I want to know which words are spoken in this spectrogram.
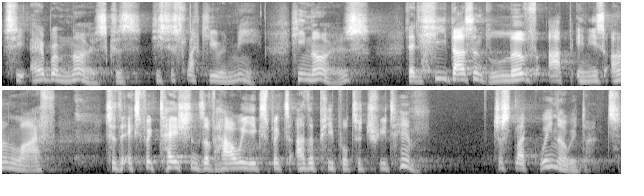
See, Abram knows because he's just like you and me. He knows that he doesn't live up in his own life to the expectations of how he expects other people to treat him, just like we know we don't.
